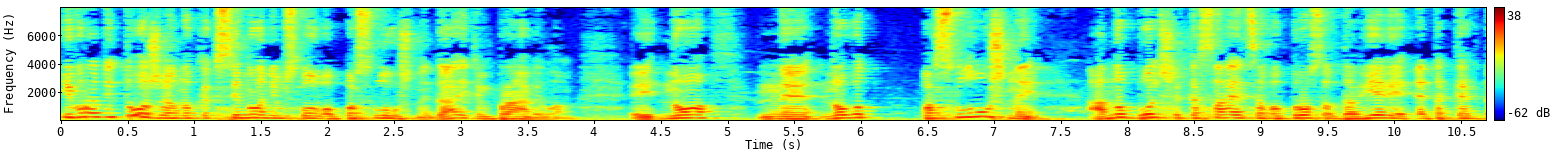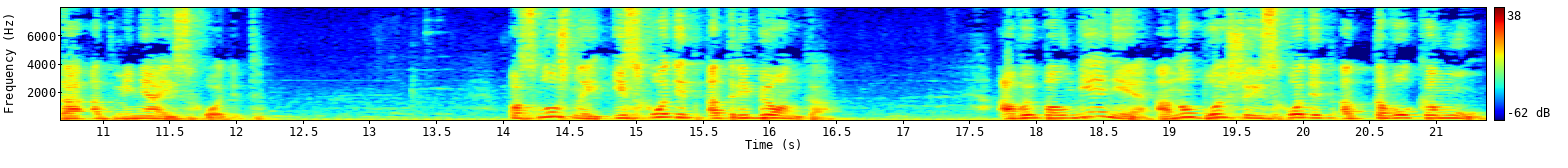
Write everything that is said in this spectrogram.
И вроде тоже оно как синоним слова послушный, да, этим правилам. Но, э, но вот послушный, оно больше касается вопросов доверия, это когда от меня исходит послушный исходит от ребенка, а выполнение, оно больше исходит от того, кому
